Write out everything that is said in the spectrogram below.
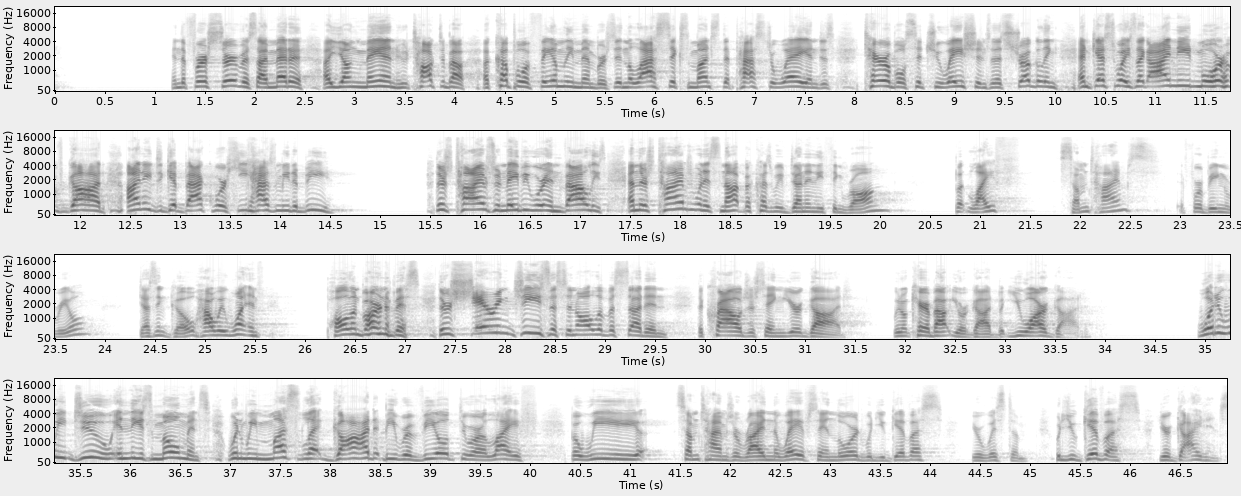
In the first service, I met a, a young man who talked about a couple of family members in the last six months that passed away in just terrible situations and that's struggling. And guess what? He's like, I need more of God. I need to get back where He has me to be. There's times when maybe we're in valleys, and there's times when it's not because we've done anything wrong, but life sometimes, if we're being real, doesn't go how we want. And Paul and Barnabas, they're sharing Jesus, and all of a sudden, the crowds are saying, You're God. We don't care about your God, but you are God. What do we do in these moments when we must let God be revealed through our life, but we sometimes are riding the wave saying, Lord, would you give us your wisdom? Would you give us your guidance?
